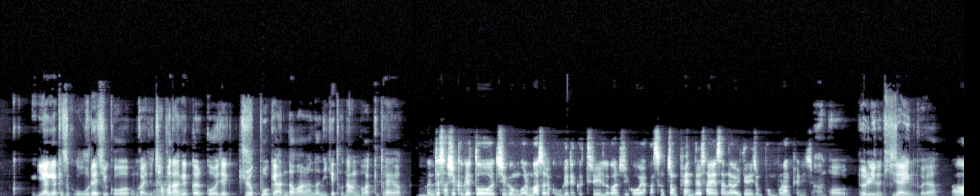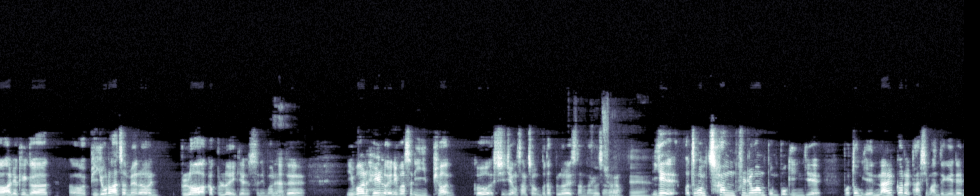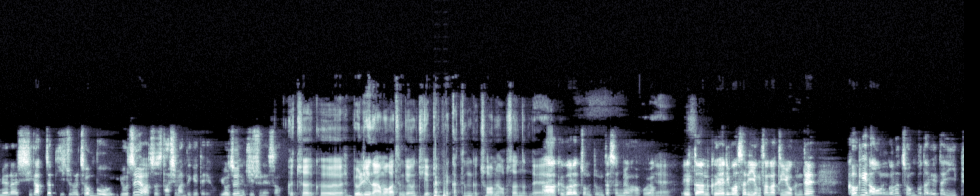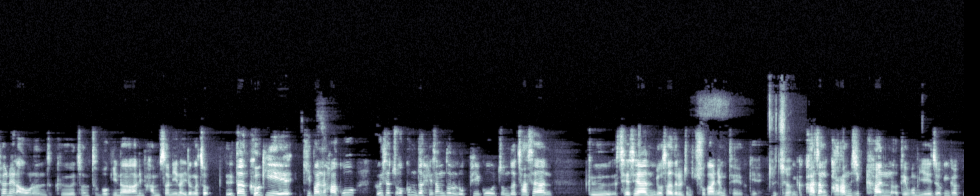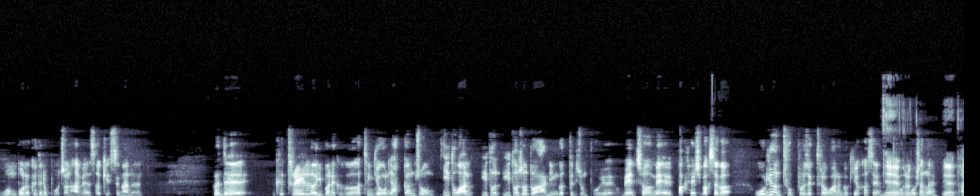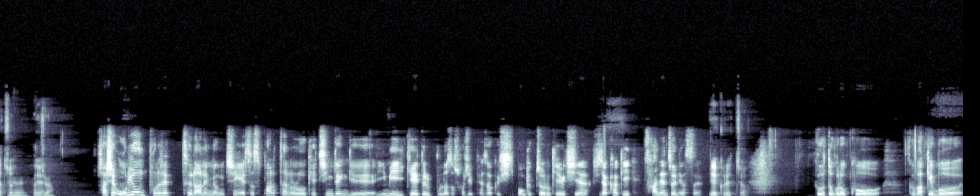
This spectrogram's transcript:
이야기가 계속 우울해지고 뭔가 이제 차분하게 끌고 이제 쭉 보게 한다고 하면은 이게 더 나은 것 같기도 해요. 음. 근데 사실 그게 또 지금 얼마 전에 공개된 그 트레일러 가지고 약간 설정 팬들 사이에서는 의견이 좀 분분한 편이죠. 아, 뭐 별리는 디자인 거야? 어, 아니요, 그러니까, 어, 비교를 하자면은, 블러, 아까 블러 얘기하셨으니 말인데, 네. 이번 헤일로 애니버서리 2편, 그 CG 영상 전부 다 블러에서 담당했잖아요. 그렇죠. 예. 이게 어떻게 보면 참 훌륭한 본보기인 게, 보통 옛날 거를 다시 만들게 되면은 시각적 기준을 전부 요즘에 맞춰서 다시 만들게 돼요. 요즘 기준에서. 그쵸. 그 멸리나무 같은 경우는 뒤에 백팩 같은 거 처음에 없었는데. 아, 그거는 좀, 좀 이따 설명하고요. 예. 일단 그 애니버서리 영상 같은 경우 근데 거기 나오는 거는 전부 다 일단 2편에 나오는 그 전투복이나 아니면 함선이나 이런 거 저, 일단 거기에 기반을 하고 거기서 조금 더 해상도를 높이고 좀 더 자세한 그 세세한 묘사들을 좀 추가한 형태예요 그게 그쵸. 그러니까 가장 바람직한 어떻게 보면 예죠 그러니까 원본을 그대로 보존하면서 계승하는 그런데 그 트레일러 이번에 그거 같은 경우는 약간 좀 이도 안 이도 이도 저도 아닌 것들이 좀 보여요 맨 처음에 핼시 박사가 오리온 2 프로젝트라고 하는 거 기억하세요? 예, 보- 그렇- 보셨나요? 예, 봤죠. 예, 맞죠. 사실 오리온 프로젝트라는 명칭에서 스파르탄으로 개칭된 게 이미 걔들 불러서 소집해서 그 시- 본격적으로 계획 시작, 시작하기 4년 전이었어요. 예, 그랬죠. 그것도 그렇고 그 밖에 뭐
